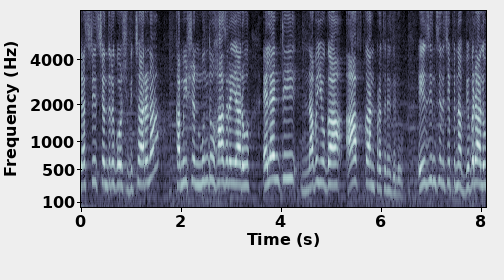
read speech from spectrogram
జస్టిస్ చంద్రఘోష్ విచారణ. కమిషన్ ముందు హాజరయ్యారు ఎల్ఎన్టీ నవయుగ ఆఫ్ఘాన్ ప్రతినిధులు. ఏజెన్సీలు చెప్పిన వివరాలు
